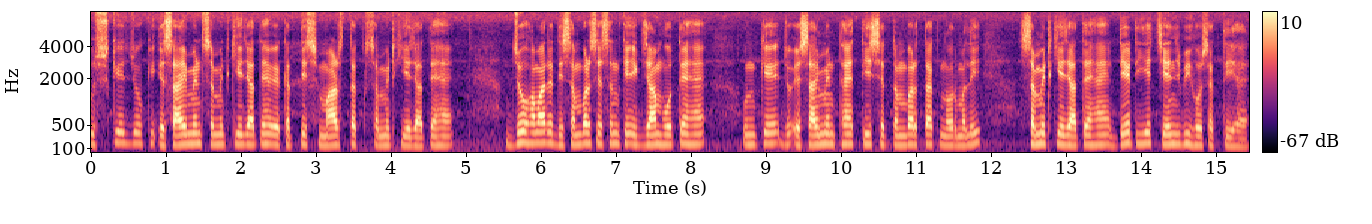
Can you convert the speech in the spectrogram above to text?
उसके जो कि असाइनमेंट सबमिट किए जाते हैं इकतीस मार्च तक सबमिट किए जाते हैं। जो हमारे दिसंबर सेशन के एग्ज़ाम होते हैं, उनके जो असाइनमेंट हैं, तीस सितंबर तक नॉर्मली सबमिट किए जाते हैं। डेट ये चेंज भी हो सकती है।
